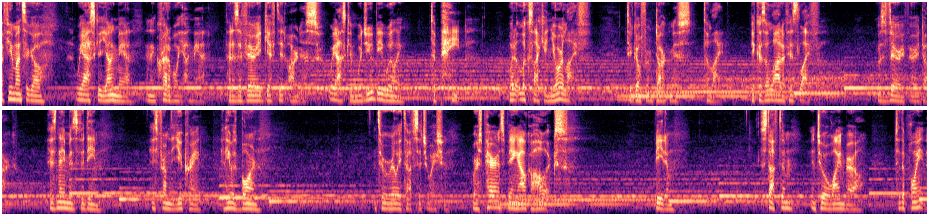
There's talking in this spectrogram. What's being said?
A few months ago, we asked a young man, an incredible young man, that is a very gifted artist. We asked him, Would you be willing to paint what it looks like in your life to go from darkness to light? Because a lot of his life was very, very dark. His name is Vadim. He's from the Ukraine, and he was born into a really tough situation where his parents, being alcoholics, beat him, stuffed him into a wine barrel to the point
